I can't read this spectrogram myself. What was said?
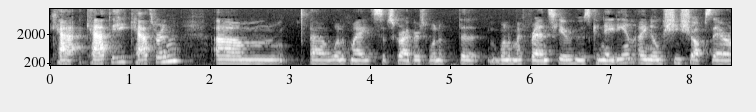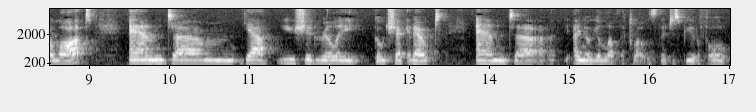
Kathy Catherine um, uh, one of my subscribers, one of the one of my friends here who's Canadian. I know she shops there a lot, and um, yeah, you should really go check it out. And uh, I know you'll love the clothes. They're just beautiful,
